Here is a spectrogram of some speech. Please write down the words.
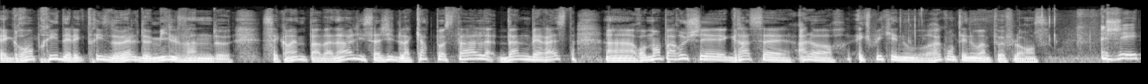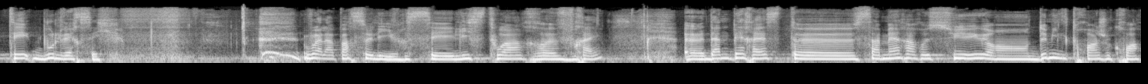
et Grand Prix des lectrices de L 2022. C'est quand même pas banal. Il s'agit de la carte postale d'Anne Berest, un roman paru chez Grasset. Alors, expliquez-nous, racontez-nous un peu Florence. J'ai été bouleversée. Voilà, par ce livre. C'est l'histoire euh, vraie. Euh, d'Anne Berest, euh, sa mère a reçu en 2003, je crois,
